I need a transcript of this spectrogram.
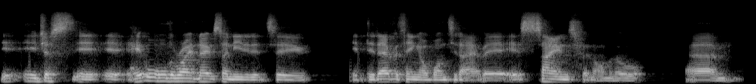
it, it just, it, it, hit all the right notes I needed it to. It did everything I wanted out of it. It sounds phenomenal. Um,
